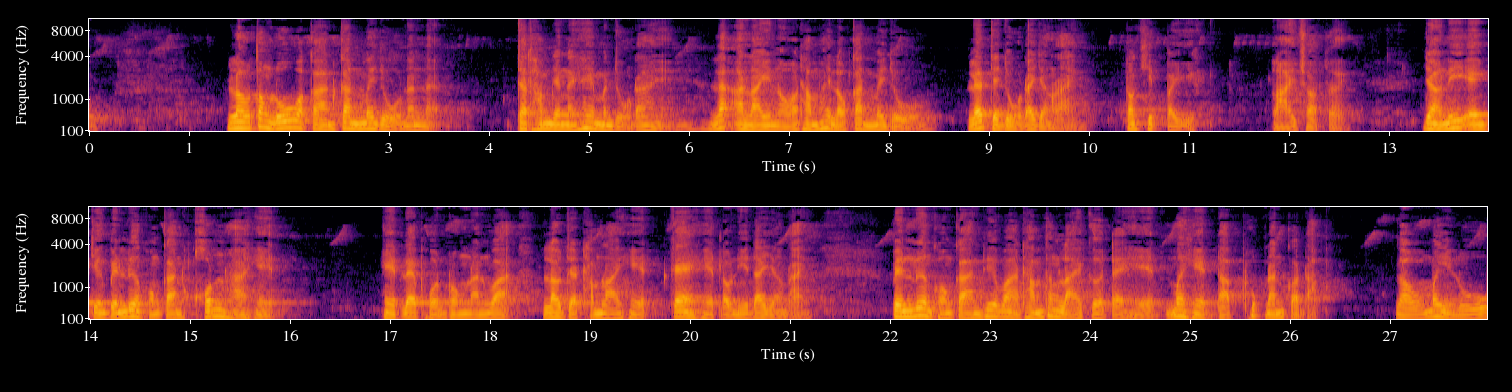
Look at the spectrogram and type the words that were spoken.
เราต้องรู้ว่าการกั้นไม่อยู่นั่นน่ะจะทำยังไงให้มันอยู่ได้ และอะไรหนอทำให้เรากั้นไม่อยู่ และจะอยู่ได้อย่างไร ต้องคิดไปอีก หลายช็อตเลย อย่างนี้เองจึงเป็นเรื่องของการค้นหาเหตุ เหตุและผลตรงนั้นว่าเราจะทำลายเหตุ แก้เหตุเหล่านี้ได้อย่างไร เป็นเรื่องของการที่ว่าทำทั้งหลายเกิดแต่เหตุ เมื่อเหตุดับทุกนั้นก็ดับ เราไม่รู้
